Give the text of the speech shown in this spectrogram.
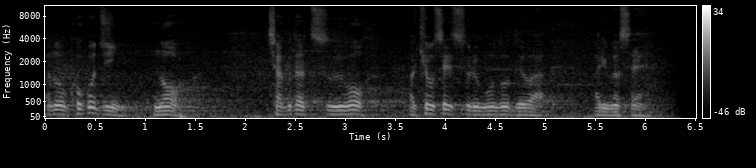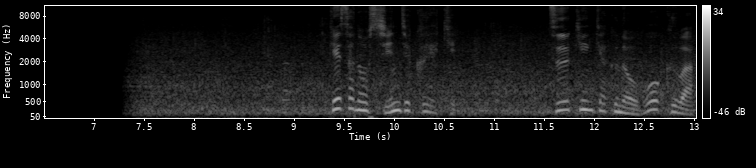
あの個々人の着脱を強制するものではありません。今朝の新宿駅。通勤客の多くは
